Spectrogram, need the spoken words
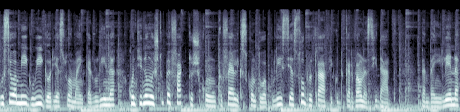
o seu amigo Igor e a sua mãe Carolina continuam estupefactos com o que Félix contou à polícia sobre o tráfico de carvão na cidade. Também Helena,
